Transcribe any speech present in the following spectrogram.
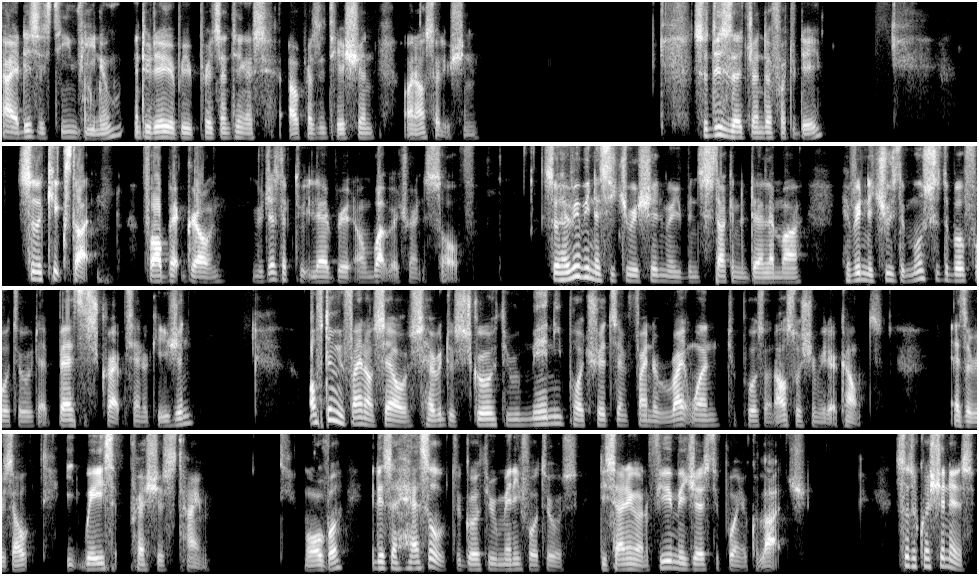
Hi, this is Team Vino, and today we'll be presenting us our presentation on our solution. So this is the agenda for today. So to kickstart, for our background, we'd just like to elaborate on what we're trying to solve. So have you been in a situation where you've been stuck in a dilemma, having to choose the most suitable photo that best describes an occasion? Often we find ourselves having to scroll through many portraits and find the right one to post on our social media accounts. As a result, it wastes precious time. Moreover, it is a hassle to go through many photos, deciding on a few images to put on your collage. So the question is,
